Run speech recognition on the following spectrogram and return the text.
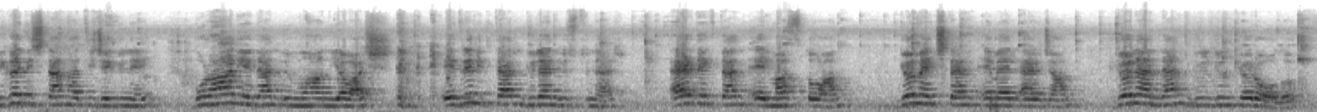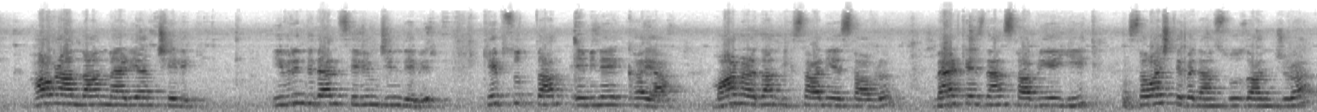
Bigadiç'ten Hatice Güney, Burhaniye'den Ümmühan Yavaş, Edremit'ten Gülen Üstüner, Erdek'ten Elmas Doğan, Gömeç'ten Emel Ercan, Gönen'den Gülgün Köroğlu, Havran'dan Meryem Çelik, İvrindi'den Sevim Cindevir, Kepsut'tan Emine Kaya, Marmara'dan İksaniye Savrı, Merkez'den Sabriye Yiğit, Savaştepe'den Suzan Cura,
